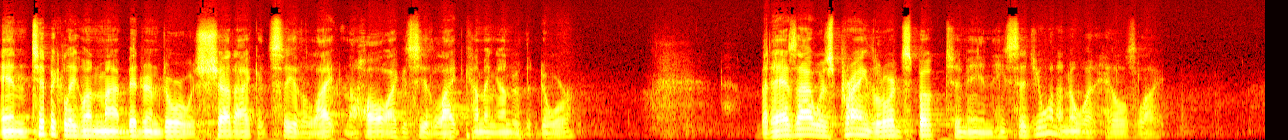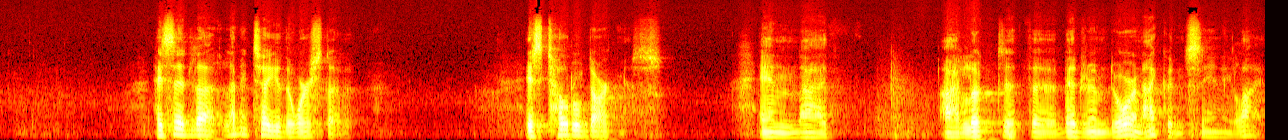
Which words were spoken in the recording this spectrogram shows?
And typically, when my bedroom door was shut, I could see the light in the hall. I could see the light coming under the door. But as I was praying, the Lord spoke to me and He said, You want to know what hell's like? He said, Let me tell you the worst of it. It's total darkness. And I I looked at the bedroom door and I couldn't see any light.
